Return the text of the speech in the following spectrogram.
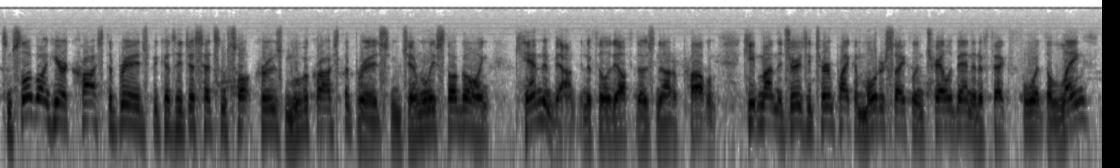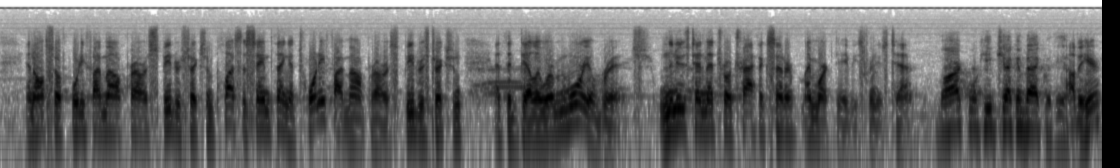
Some slow going here across the bridge because they just had some salt crews move across the bridge. Some generally slow going. Camden bound into Philadelphia, those not a problem. Keep in mind the Jersey Turnpike, a motorcycle and trailer ban in effect for the length and also a 45 mile per hour speed restriction, plus the same thing, a 25 mile per hour speed restriction at the Delaware Memorial Bridge. In the News 10 Metro Traffic Center, I'm Mark Davies for News 10. Mark, we'll keep checking back with you. I'll be here.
